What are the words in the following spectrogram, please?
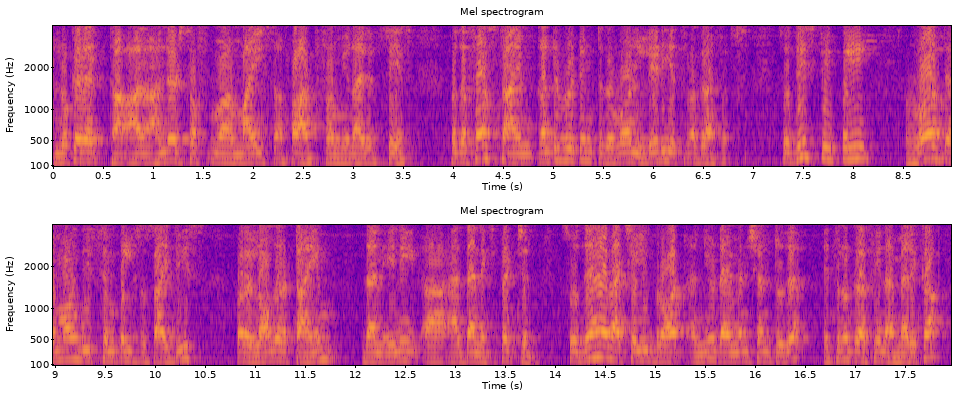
located hundreds of uh, miles apart from United States for the first time contributing to the world lady ethnographers. So these people worked among these simple societies for a longer time than any uh, than expected. So they have actually brought a new dimension to the ethnography in America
